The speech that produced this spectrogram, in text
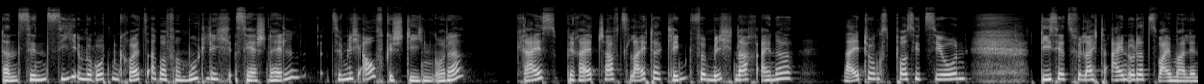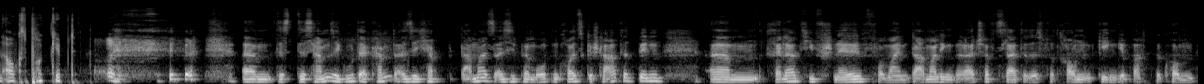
Dann sind Sie im Roten Kreuz aber vermutlich sehr schnell ziemlich aufgestiegen, oder? Kreisbereitschaftsleiter klingt für mich nach einer Leitungsposition, die es jetzt vielleicht ein- oder zweimal in Augsburg gibt. ähm, das, das haben sie gut erkannt. Also ich habe damals, als ich beim Roten Kreuz gestartet bin, ähm, relativ schnell von meinem damaligen Bereitschaftsleiter das Vertrauen entgegengebracht bekommen,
